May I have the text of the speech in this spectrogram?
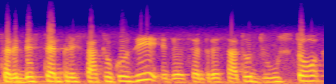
sarebbe sempre stato così ed è sempre stato giusto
